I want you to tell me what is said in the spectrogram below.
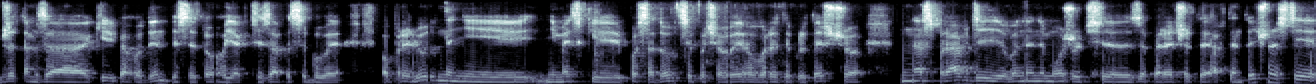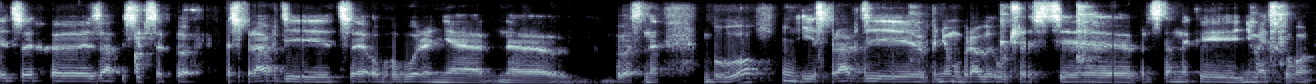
вже там за кілька годин після того, як ці записи були оприлюднені, німецькі посадовці почали говорити про те, що насправді вони не можуть заперечити автентичності цих записів, себто справді це обговорення е, власне було, і справді в ньому брали участь е, представники німецького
